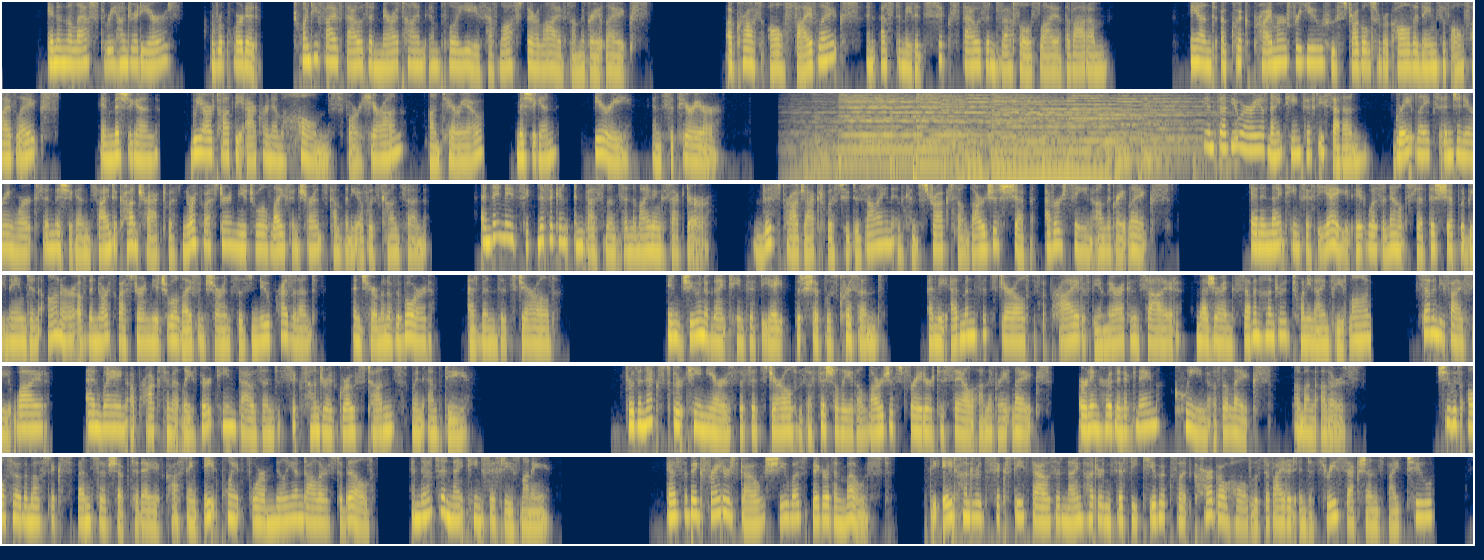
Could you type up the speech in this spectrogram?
And in the last 300 years, a reported 25,000 maritime employees have lost their lives on the Great Lakes. Across all five lakes, an estimated 6,000 vessels lie at the bottom. And a quick primer for you who struggle to recall the names of all five lakes. In Michigan, we are taught the acronym HOMES for Huron, Ontario, Michigan, Erie, and Superior. In February of 1957, Great Lakes Engineering Works in Michigan signed a contract with Northwestern Mutual Life Insurance Company of Wisconsin, and they made significant investments in the mining sector. This project was to design and construct the largest ship ever seen on the Great Lakes. And in 1958, it was announced that this ship would be named in honor of the Northwestern Mutual Life Insurance's new president and chairman of the board, Edmund Fitzgerald. In June of 1958, the ship was christened, and the Edmund Fitzgerald was the pride of the American side, measuring 729 feet long, 75 feet wide, and weighing approximately 13,600 gross tons when empty. For the next 13 years, the Fitzgerald was officially the largest freighter to sail on the Great Lakes, earning her the nickname Queen of the Lakes, among others. She was also the most expensive ship to date, costing $8.4 million to build, and that's in 1950s money. As the big freighters go, she was bigger than most. The 860,950 cubic foot cargo hold was divided into three sections by two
